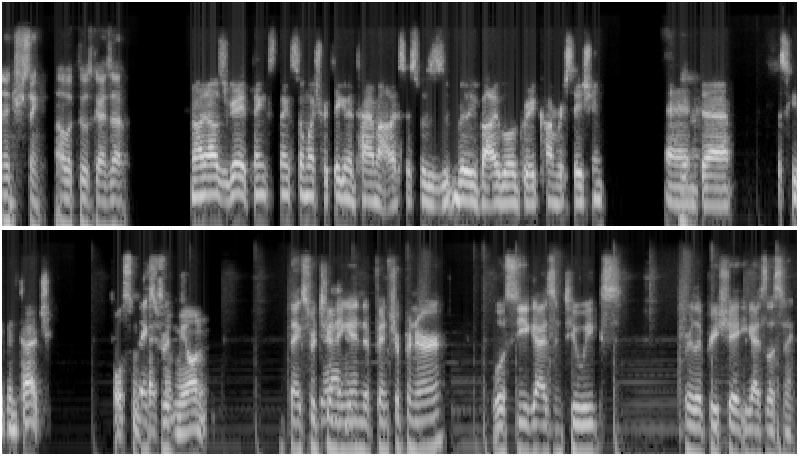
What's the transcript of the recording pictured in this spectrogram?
Interesting. I'll look those guys up. No, that was great. Thanks. Thanks so much for taking the time, Alex. This was really valuable, great conversation. And yeah. uh, let's keep in touch. Awesome. Thanks, Thanks for having me on. Thanks for tuning yeah. in to Fintrepreneur. We'll see you guys in two weeks. Really appreciate you guys listening.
